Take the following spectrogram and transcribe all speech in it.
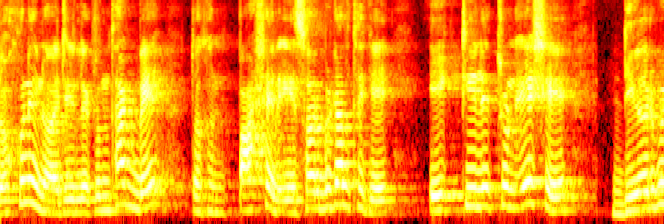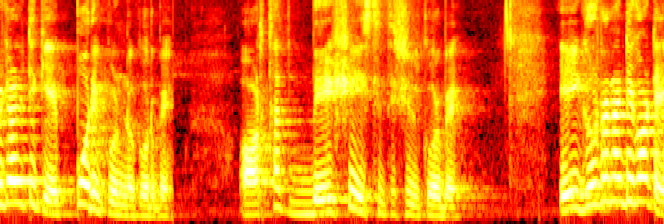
যখনই নয়টি ইলেকট্রন থাকবে, তখন পাশের এস অরবিটাল থেকে একটি ইলেকট্রন এসে ডি অরবিটালটিকে পরিপূর্ণ করবে, অর্থাৎ বেশি স্থিতিশীল করবে। এই ঘটনাটি ঘটে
